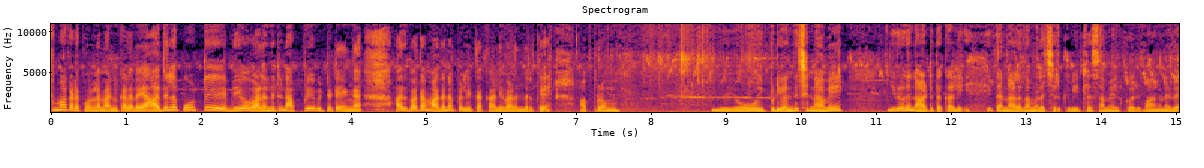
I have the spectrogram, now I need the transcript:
சும்மா கிடக்கும்ல மண்கலவை அதில் போட்டு எப்படியோ வளர்ந்துட்டுன்னு அப்படியே விட்டுட்டேங்க. அது பார்த்தா மதனப்பள்ளி தக்காளி வளர்ந்துருக்கு. அப்புறம் ஐயோ இப்படி வந்துச்சுன்னாவே இது வந்து நாட்டு தக்காளி. இது தன்னால் தான் முளைச்சிருக்கு. வீட்டில் சமையல் வாங்கினது.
